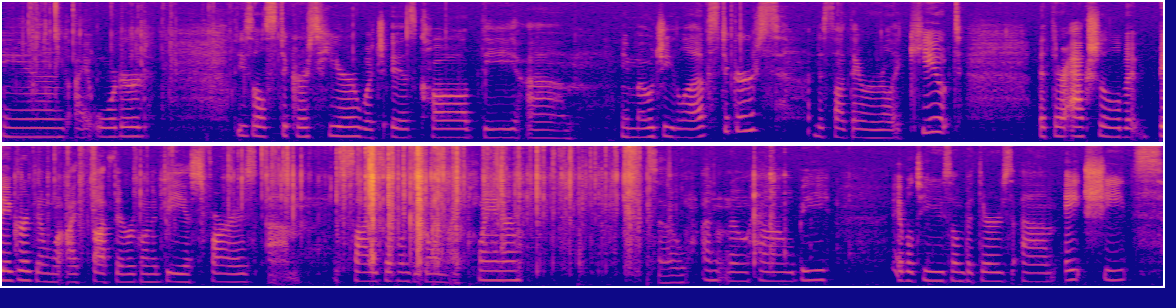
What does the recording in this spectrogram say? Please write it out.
And I ordered these little stickers here, which is called the um, Emoji Love stickers. I just thought they were really cute, but they're actually a little bit bigger than what I thought they were going to be as far as um, the size of them to go in my planner. So I don't know how I'll be able to use them, but there's um, eight sheets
